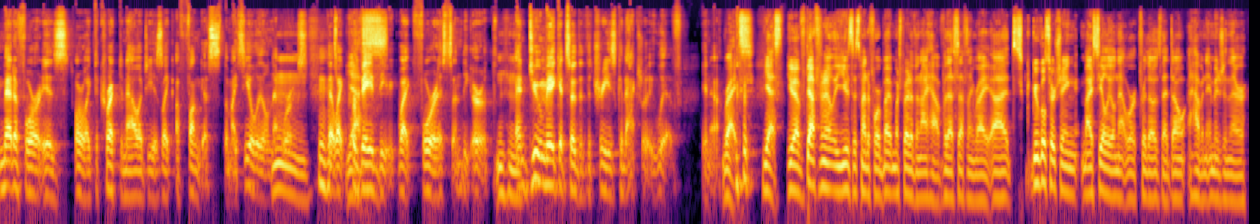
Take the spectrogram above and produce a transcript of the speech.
metaphor is or like the correct analogy is like a fungus the mycelial networks Mm. that like Yes. pervade the like forests and the earth Mhm. and do make it so that the trees can actually live you know Right. yes. You have definitely used this metaphor mu- much better than I have, but that's definitely right. Uh, it's Google searching mycelial network for those that don't have an image in their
